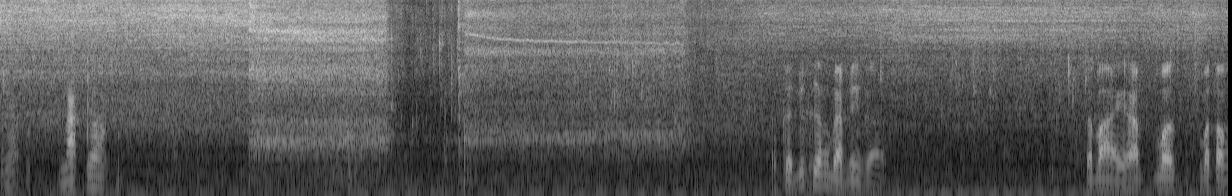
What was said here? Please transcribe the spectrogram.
นะครับนักนะครับ ถ้า เกิดวิเครื่องแบบนี้ก็ สบายครับว่าว่าต้อง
